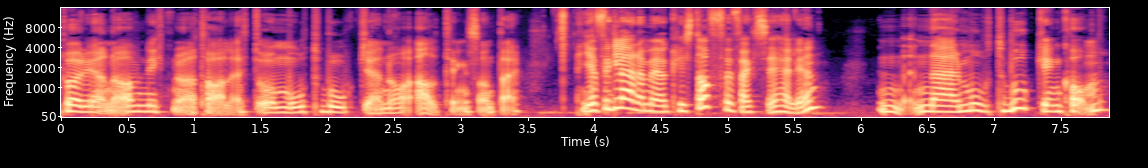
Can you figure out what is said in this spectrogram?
början av 1900-talet och motboken och allting sånt där. Jag fick lära mig av Kristoffer faktiskt i helgen. N- när motboken kom,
